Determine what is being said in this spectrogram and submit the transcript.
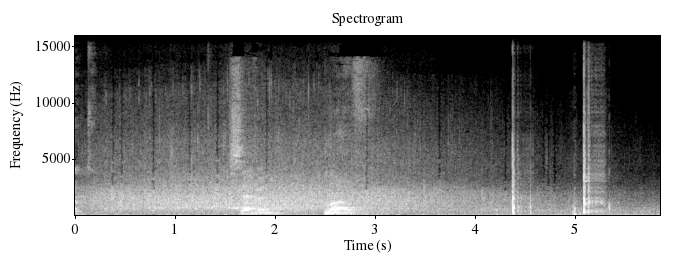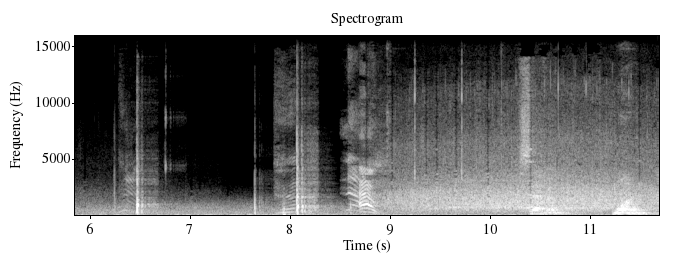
Out. Seven. Love. Out. Seven. One.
